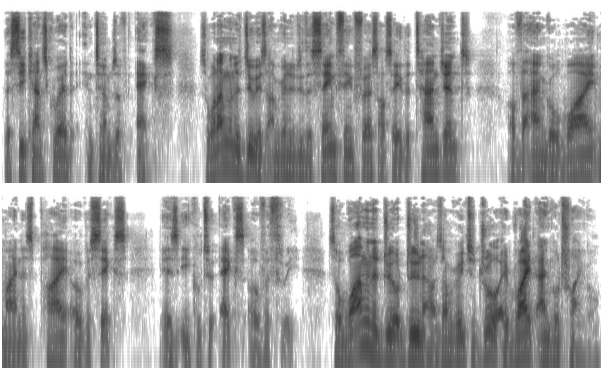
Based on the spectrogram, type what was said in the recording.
the secant squared in terms of x. So what I'm going to do is I'm going to do the same thing first. I'll say the tangent of the angle y minus pi over 6 is equal to x over 3. So what I'm going to do, do now is I'm going to draw a right angle triangle.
